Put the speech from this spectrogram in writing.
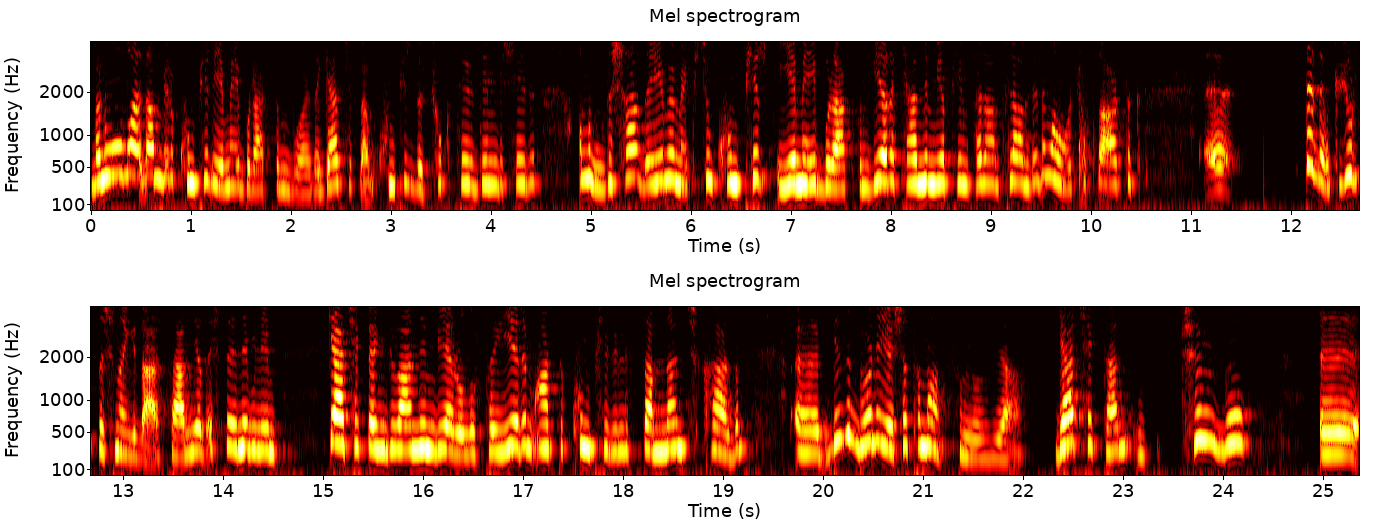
Ben o olaydan beri kumpir yemeyi bıraktım bu arada. Gerçekten kumpir de çok sevdiğim bir şeydir. Ama dışarıda yememek için kumpir yemeyi bıraktım. Bir ara kendim yapayım falan filan dedim ama çok da artık e, dedim ki yurt dışına gidersem ya da işte ne bileyim gerçekten güvendiğim bir yer olursa yerim artık kumpiri listemden çıkardım. Ee, bizi böyle yaşatamazsınız ya. Gerçekten tüm bu e,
